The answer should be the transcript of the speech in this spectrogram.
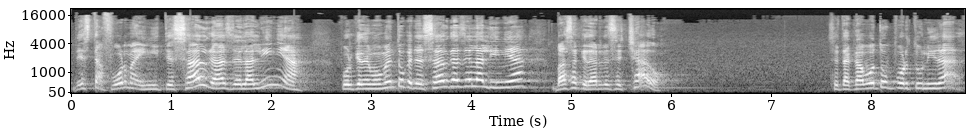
de esta forma y ni te salgas de la línea. Porque en el momento que te salgas de la línea, vas a quedar desechado. Se te acabó tu oportunidad.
